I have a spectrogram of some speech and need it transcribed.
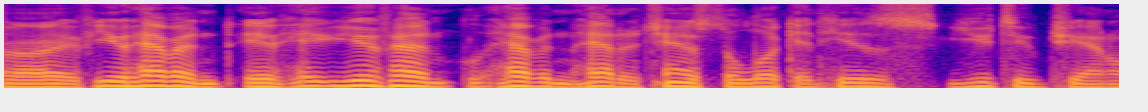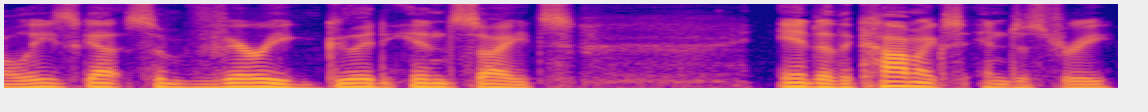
Uh, if you haven't if you haven't haven't had a chance to look at his YouTube channel, he's got some very good insights into the comics industry.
